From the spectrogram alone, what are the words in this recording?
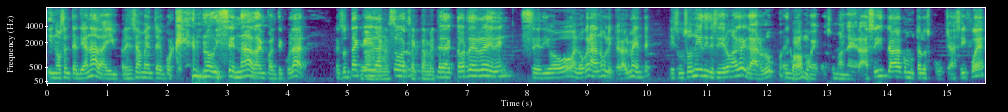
y no se entendía nada y precisamente porque no dice nada en particular Resulta que el actor, el actor de Raiden se dio a lo grano, literalmente, hizo un sonido y decidieron agregarlo en el juego a su manera. Así tal como usted lo escucha. Así fue,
